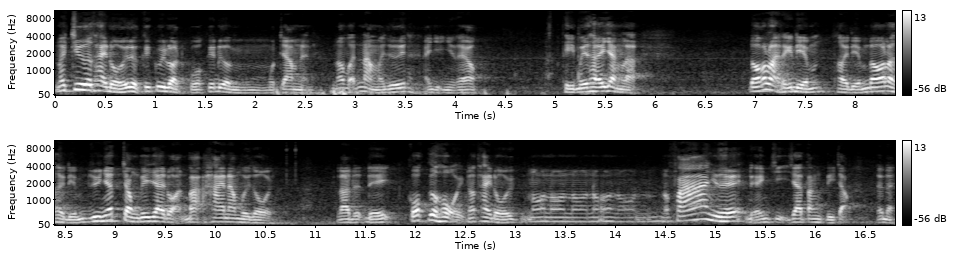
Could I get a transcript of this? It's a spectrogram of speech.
nó chưa thay đổi được cái quy luật của cái đường 100 này, này. nó vẫn nằm ở dưới này anh chị nhìn thấy không? Thì mới thấy rằng là đó là cái điểm thời điểm đó là thời điểm duy nhất trong cái giai đoạn bạn hai năm vừa rồi là để có cơ hội nó thay đổi nó nó nó nó nó, nó phá như thế để anh chị gia tăng tỷ trọng. Đây này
